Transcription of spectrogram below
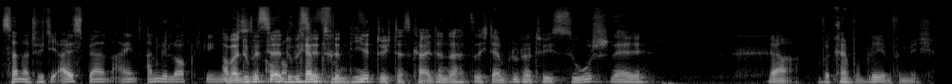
Das hat natürlich die Eisbären ein, angelockt. Gegen Aber du bist, ja, du bist ja trainiert durch das Kalte und da hat sich dein Blut natürlich so schnell. Ja, wird kein Problem für mich.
